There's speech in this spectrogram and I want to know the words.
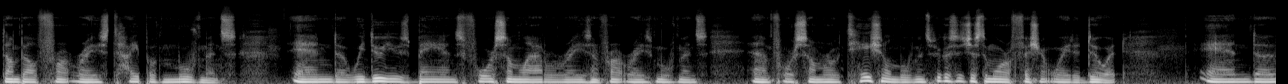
dumbbell front raise type of movements. And uh, we do use bands for some lateral raise and front raise movements and for some rotational movements because it's just a more efficient way to do it. And uh,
